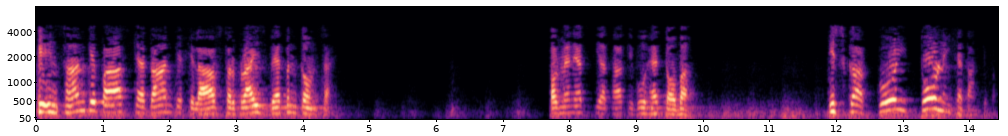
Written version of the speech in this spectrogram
کہ انسان کے پاس شیطان کے خلاف سرپرائز ویپن کون سا ہے؟ اور میں نے ارض کیا تھا کہ وہ ہے توبہ۔ اس کا کوئی توڑ نہیں شیطان کے پاس۔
